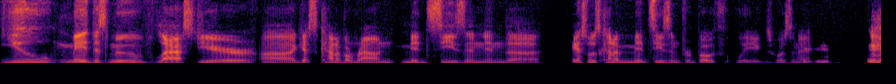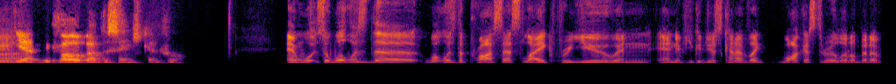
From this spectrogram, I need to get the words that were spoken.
you made this move last year, uh, I guess, kind of around mid-season in the. I guess it was kind of mid-season for both leagues, wasn't it? Mhm. Uh, yeah, we follow about the same schedule. And what, so, what was the what was the process like for you? And and if you could just kind of like walk us through a little bit of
